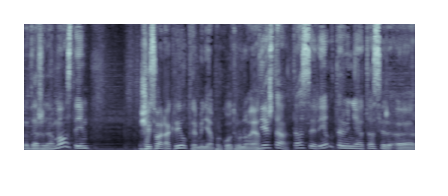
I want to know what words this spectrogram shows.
no dažādām valstīm. Šis vairāk ir ilgtermiņā, par ko runājāt. Tieši tā, tas ir ilgtermiņā, tas ir uh,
